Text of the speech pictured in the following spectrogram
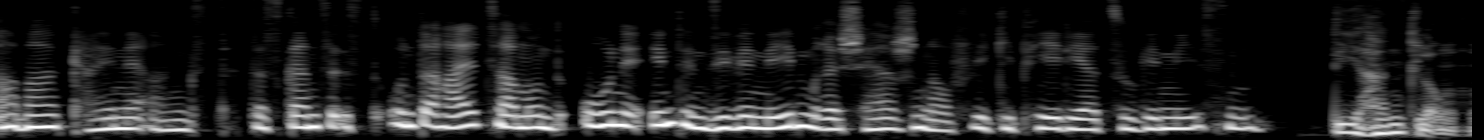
Aber keine Angst. Das Ganze ist unterhaltsam und ohne intensive Nebenrecherchen auf Wikipedia zu genießen. Die Handlung.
